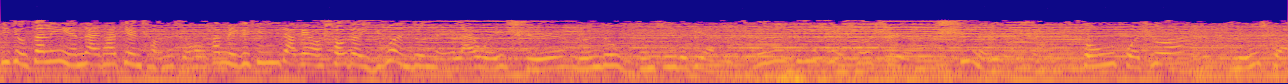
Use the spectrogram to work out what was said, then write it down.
一九三零年代它建成的时候，它每个星期大概要烧掉一万吨煤来维持伦敦五分之一的电力。伦敦几乎可以说是吃煤人生。从火车、轮船、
